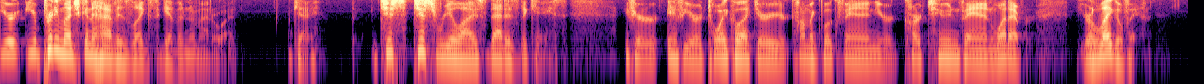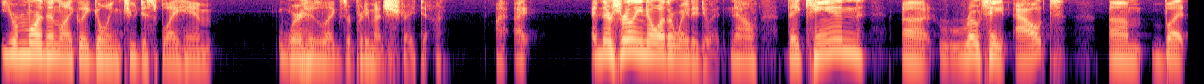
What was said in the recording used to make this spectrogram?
You're you're pretty much going to have his legs together no matter what. Okay. Just just realize that is the case. If you're if you're a toy collector, you're a comic book fan, you're a cartoon fan, whatever, you're a Lego fan, you're more than likely going to display him where his legs are pretty much straight down. I, I and there's really no other way to do it. Now they can uh, rotate out, um, but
